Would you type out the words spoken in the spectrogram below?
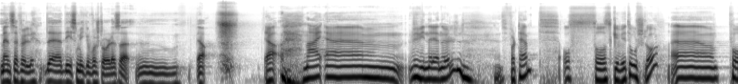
men selvfølgelig, det, de som ikke forstår det, så mm, Ja. Ja, nei eh, Vi vinner 1-0. Fortjent. Og så skulle vi til Oslo. Eh, på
